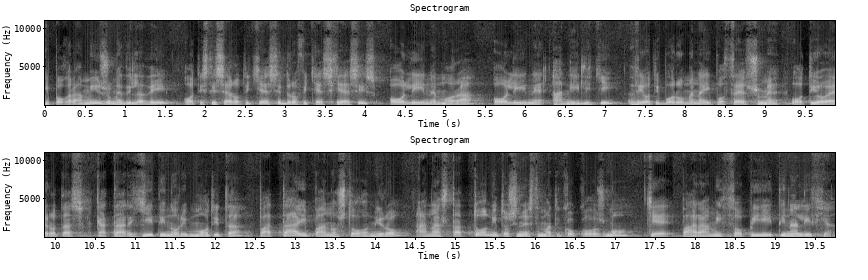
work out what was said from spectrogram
Υπογραμμίζουμε δηλαδή ότι στις ερωτικές συντροφικές σχέσεις όλοι είναι μωρά, όλοι είναι ανήλικοι, διότι μπορούμε να υποθέσουμε ότι ο έρωτας καταργεί την οριμότητα, πατάει πάνω στο όνειρο, αναστατώνει το συναισθηματικό κόσμο και παραμυθοποιεί την αλήθεια.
